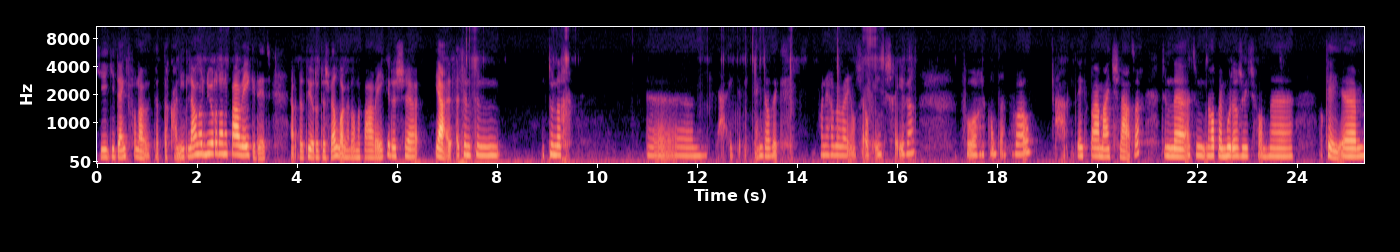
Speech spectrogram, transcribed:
je, je denkt van nou, dat, dat kan niet langer duren dan een paar weken dit. Nou, dat duurde dus wel langer dan een paar weken. Dus uh, ja, toen, toen, toen er... Uh, ja, ik, ik denk dat ik... Wanneer hebben wij onszelf ingeschreven voor de contentmevrouw? Ah, ik denk een paar maandjes later. Toen, uh, toen had mijn moeder zoiets van... Eh, oké, ehm,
